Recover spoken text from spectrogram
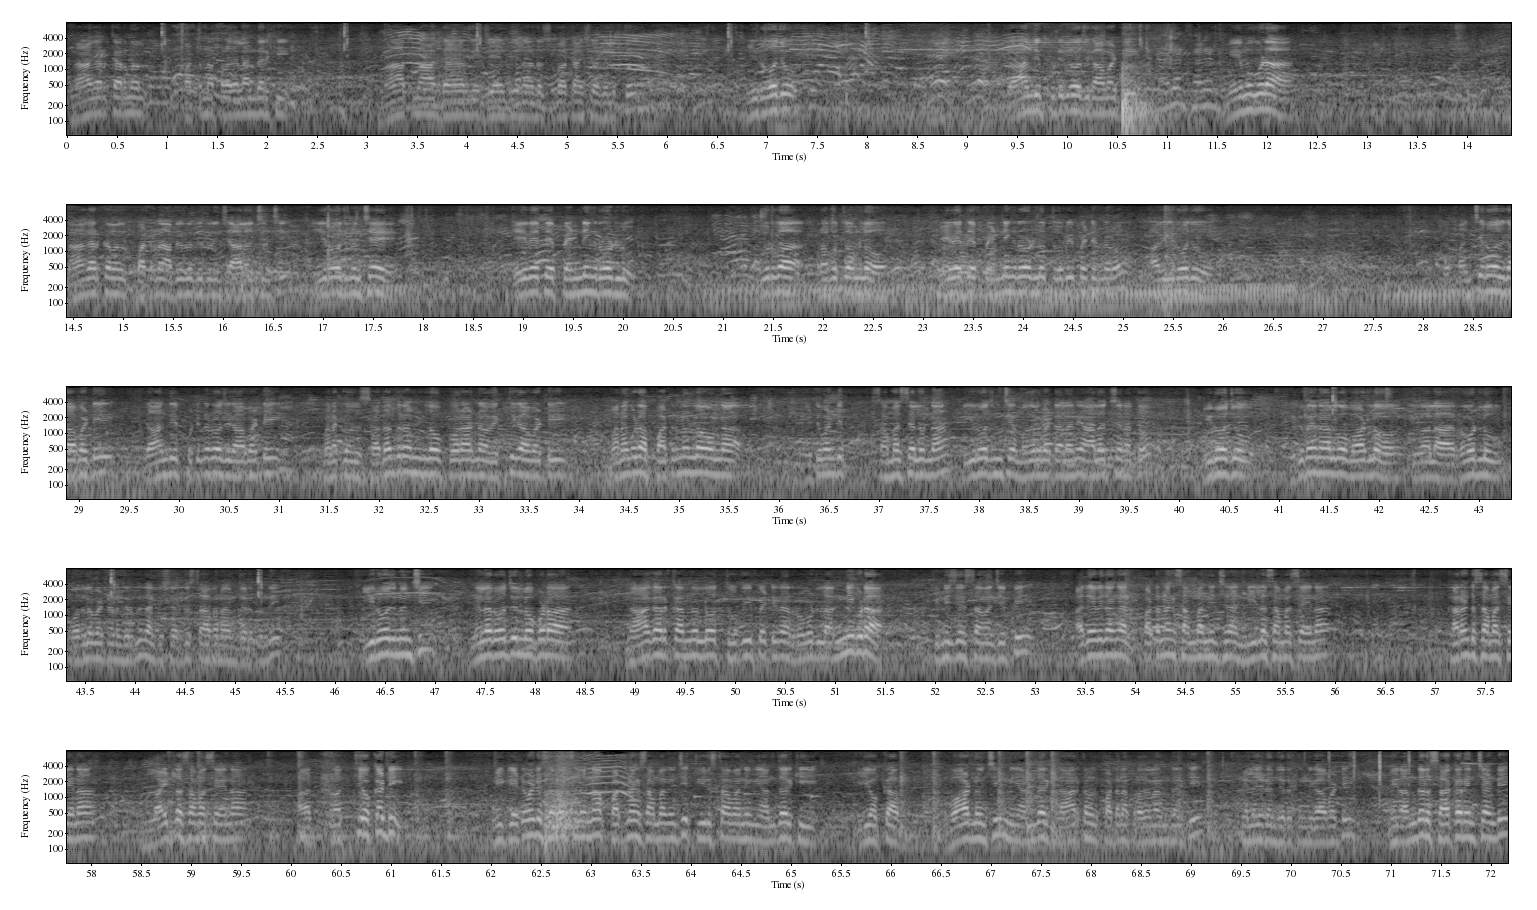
Nagar Kurnool పట్టణ ప్రజలందరికీ మహాత్మా గాంధీ జయంతి నాడు శుభాకాంక్షలు తెలుపుతూ ఈరోజు గాంధీ పుట్టినరోజు కాబట్టి మేము కూడా నాగర్ పట్టణ అభివృద్ధి గురించి ఆలోచించి ఈ రోజు నుంచే ఏవైతే పెండింగ్ రోడ్లు పూర్వ ప్రభుత్వంలో ఏవైతే పెండింగ్ రోడ్లు తోవి పెట్టినారో అవి ఈరోజు మంచి రోజు కాబట్టి గాంధీ పుట్టినరోజు కాబట్టి మనకు స్వతంత్రంలో పోరాడిన వ్యక్తి కాబట్టి మనం కూడా పట్టణంలో ఉన్న ఎటువంటి సమస్యలున్నా ఈ రోజు నుంచే మొదలు పెట్టాలని ఆలోచనతో ఈరోజు ఇరవై నాలుగో వార్డులో ఇవాళ రోడ్లు మొదలు పెట్టడం జరుగుతుంది దానికి శంకుస్థాపన జరుగుతుంది. ఈ రోజు నుంచి నెల రోజుల్లో కూడా నాగర్ కర్నూల్లో తవ్వి పెట్టిన రోడ్లు అన్నీ కూడా ఫినిష్ చేస్తామని చెప్పి అదేవిధంగా పట్టణానికి సంబంధించిన నీళ్ళ సమస్య అయినా కరెంటు సమస్య అయినా లైట్ల సమస్య అయినా ప్రతి ఒక్కటి మీకు ఎటువంటి సమస్యలు ఉన్నా పట్టణానికి సంబంధించి తీరుస్తామని మీ అందరికీ ఈ యొక్క వార్డు నుంచి మీ అందరికీ నార్కల్ పట్టణ ప్రజలందరికీ తెలియజేయడం జరుగుతుంది కాబట్టి మీరు అందరూ సహకరించండి.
